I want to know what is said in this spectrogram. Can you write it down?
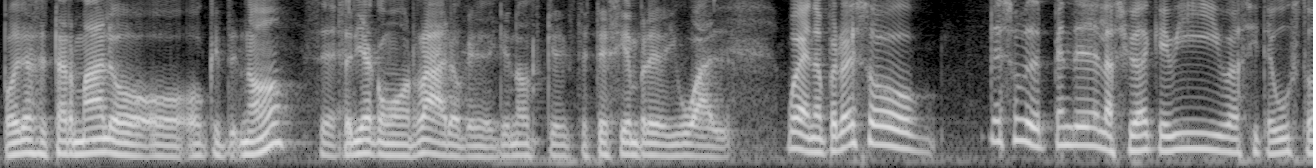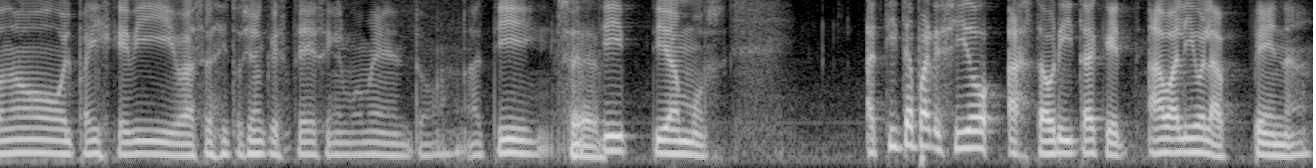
podrías estar mal o, o- o que te- ¿no? Sí. Sería como raro que, que no que esté siempre igual. Bueno, pero eso, eso depende de la ciudad que vivas, si te gusta o no, el país que vivas, la situación que estés en el momento. A ti, Sí. a ti, digamos, ¿a ti te ha parecido hasta ahorita que ha valido la pena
